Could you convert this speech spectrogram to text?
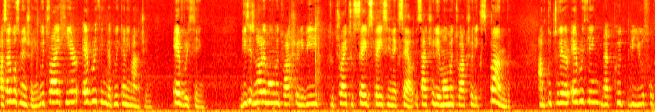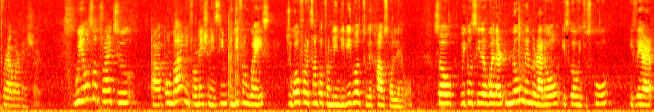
As I was mentioning, we try here everything that we can imagine, everything. This is not a moment to actually be, to try to save space in Excel. It's actually a moment to actually expand and put together everything that could be useful for our measure. We also try to uh, combine information in, in different ways to go, for example, from the individual to the household level. So we consider whether no member at all is going to school, if they are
